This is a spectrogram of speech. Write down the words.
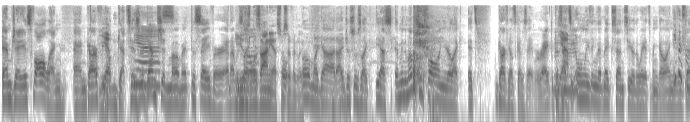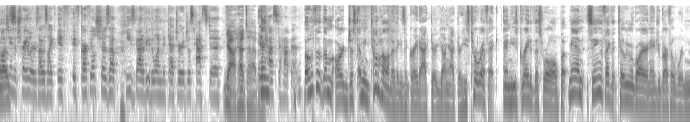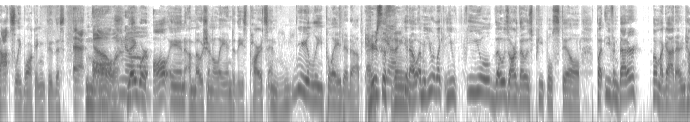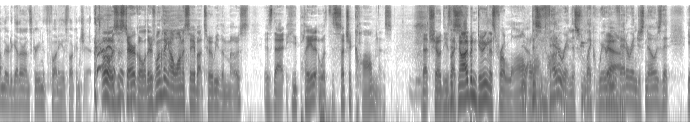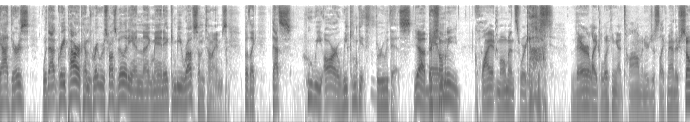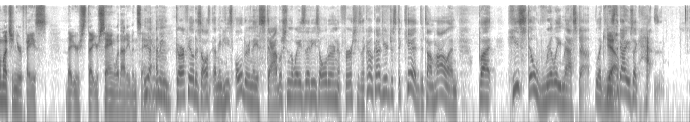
MJ is falling and Garfield Yep. gets his Yes. redemption moment to save her, and I He was uses like, lasagna oh, specifically. Oh my god! I just was like, yes. I mean, the moment she's falling, you're like, it's Garfield's going to save her, right? Because Yeah. that's the only thing that makes sense here, the way it's been going. and Even it from does. watching the trailers, I was like, if if Garfield shows up, he's got to be the one to catch her. It just has to. Yeah, it had to happen. It has to happen. both of them are just i mean tom holland i think is a great actor young actor he's terrific and he's great at this role but man seeing the fact that tobey maguire and andrew garfield were not sleepwalking through this at No. all No. they were all in emotionally into these parts and really played it up and, Here's the Yeah. thing. you know i mean you were like you feel those are those people still but even better oh my god anytime they're together on screen it's funny as fucking shit oh, it was hysterical. There's one thing I want to say about Tobey the most is that he played it with such a calmness that showed he's like, no, I've been doing this for a long, Yeah. long this time. veteran, this like weary Yeah. veteran, just knows that yeah, there's without great power comes great responsibility, and like man, it can be rough sometimes, but like that's who we are. We can get through this. Yeah, there's so many quiet moments where he's just there, like looking at Tom, and you're just like, man, there's so much in your face that you're that you're saying without even saying Yeah, it. I mean Garfield is also. I mean he's older, and they establish in the ways that he's older. And at first he's like, "Oh God, you're just a kid," to Tom Holland, but he's still really messed up. Like he's Yeah. the guy who's like has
